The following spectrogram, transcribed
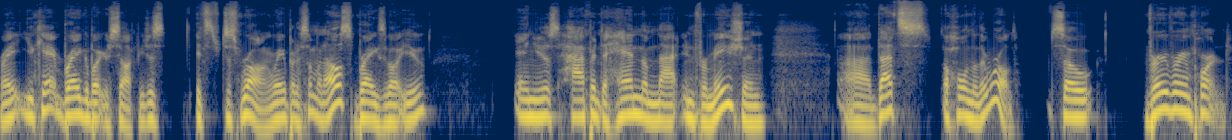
right? You can't brag about yourself. You just it's just wrong right? But if someone else brags about you and you just happen to hand them that information uh, that's a whole nother world so very, very important.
